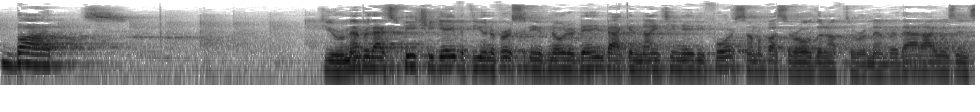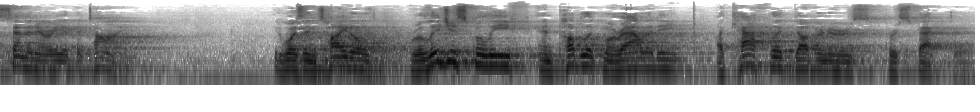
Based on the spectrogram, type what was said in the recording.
but. Do you remember that speech he gave at the University of Notre Dame back in 1984? Some of us are old enough to remember that. I was in seminary at the time. It was entitled Religious Belief and Public Morality a Catholic governor's perspective.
